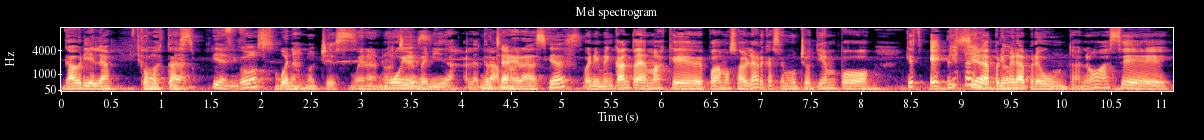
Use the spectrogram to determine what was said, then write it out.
Gabriela, ¿cómo, estás? Bien, ¿y vos? Buenas noches. Buenas noches. Muy bienvenida a la trama. Muchas gracias. Bueno, y me encanta además que podamos hablar, que hace mucho tiempo... Que, esta es la primera pregunta, ¿no? Hace...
